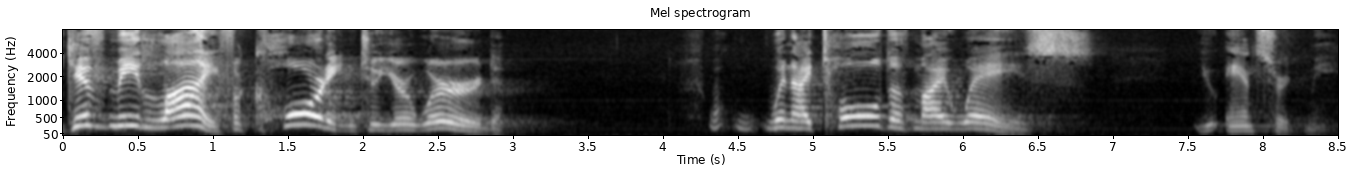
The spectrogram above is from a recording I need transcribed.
Give me life according to your word. When I told of my ways, you answered me.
